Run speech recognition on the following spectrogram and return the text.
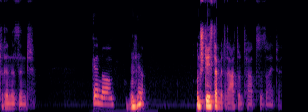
drinne sind. Genau, Mhm. ja. Und stehst da mit Rat und Tat zur Seite.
